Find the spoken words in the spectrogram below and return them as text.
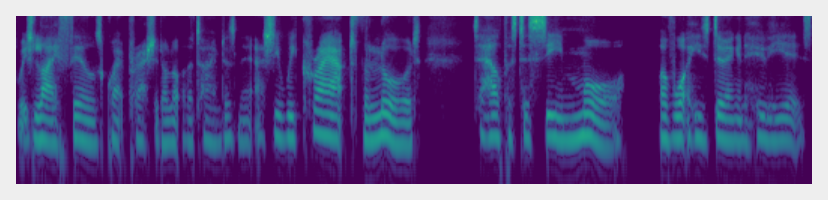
which life feels quite pressured a lot of the time, doesn't it? Actually, we cry out to the Lord to help us to see more of what he's doing and who he is.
